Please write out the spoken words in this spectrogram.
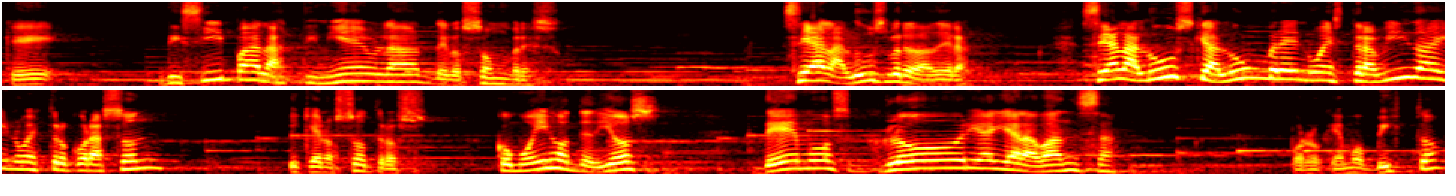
que disipa las tinieblas de los hombres, sea la luz verdadera, sea la luz que alumbre nuestra vida y nuestro corazón y que nosotros, como hijos de Dios, Demos gloria y alabanza por lo que hemos visto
